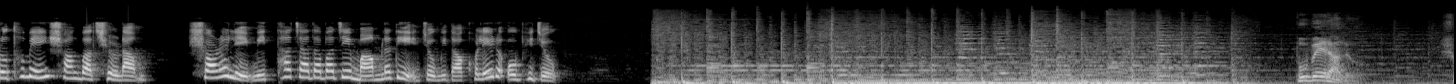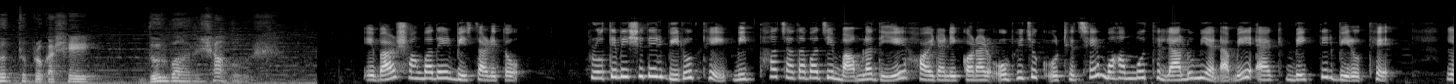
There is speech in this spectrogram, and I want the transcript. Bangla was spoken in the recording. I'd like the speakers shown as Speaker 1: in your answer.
Speaker 1: প্রথমেই সংবাদ শিরোনাম সরেলে মিথ্যা চাঁদাবাজি মামলা দিয়ে জমি দখলের অভিযোগ
Speaker 2: পূবের আলো সত্য প্রকাশে দুর্বার সাহস
Speaker 1: এবার সংবাদের বিস্তারিত প্রতিবেশীদের বিরুদ্ধে মিথ্যা চাঁদাবাজি মামলা দিয়ে হয়রানি করার অভিযোগ উঠেছে মোহাম্মদ লালুমিয়া নামে এক ব্যক্তির বিরুদ্ধে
